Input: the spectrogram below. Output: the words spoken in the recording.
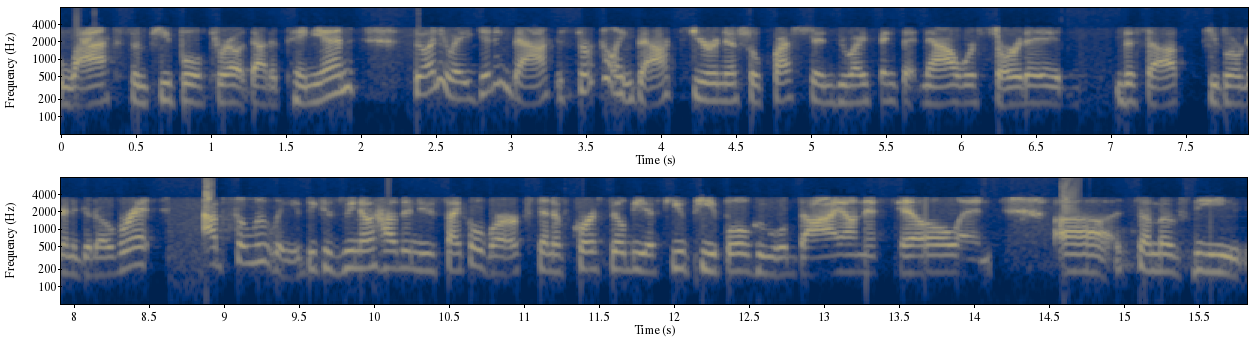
lacks and people throw out that opinion. So anyway, getting back, circling back to your initial question, do I think that now we're started this up, people are going to get over it? Absolutely, because we know how the news cycle works. And of course, there'll be a few people who will die on this hill and uh, some of the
